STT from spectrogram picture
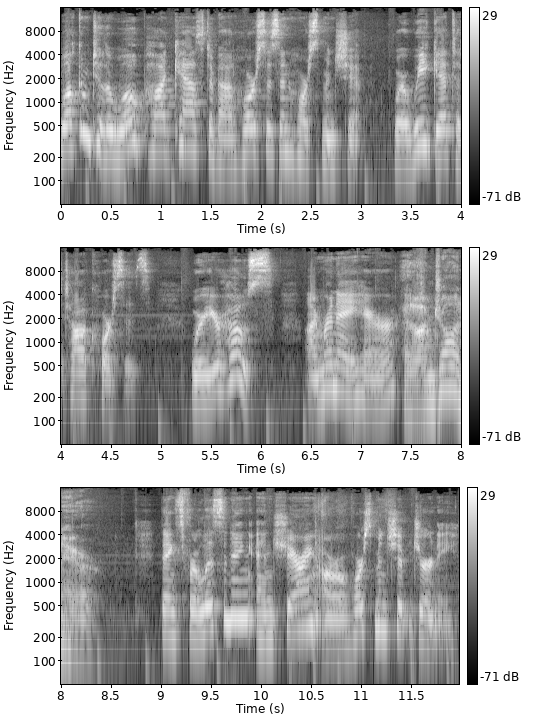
Welcome to the Whoa podcast about horses and horsemanship, where we get to talk horses. We're your hosts. I'm Renee Hare. And I'm John Hare. Thanks for listening and sharing our horsemanship journey.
